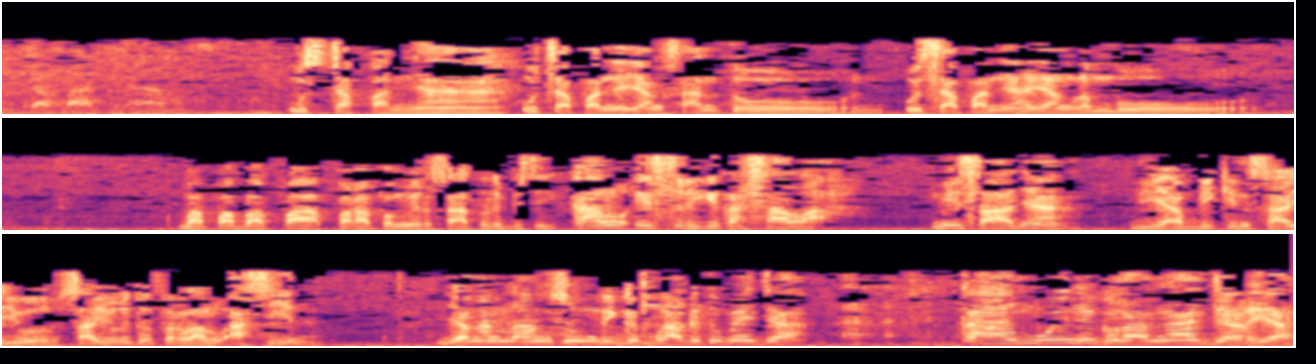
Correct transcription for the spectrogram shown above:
Ucapannya, ucapannya, ucapannya yang santun, ucapannya yang lembut. Bapak-bapak para pemirsa televisi, kalau istri kita salah, misalnya dia bikin sayur, sayur itu terlalu asin. Jangan langsung digebrak itu meja. Kamu ini kurang ngajar ya.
